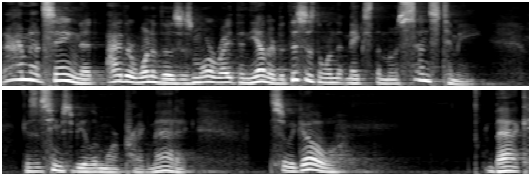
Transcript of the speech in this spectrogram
And I'm not saying that either one of those is more right than the other, but this is the one that makes the most sense to me because it seems to be a little more pragmatic. So we go back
